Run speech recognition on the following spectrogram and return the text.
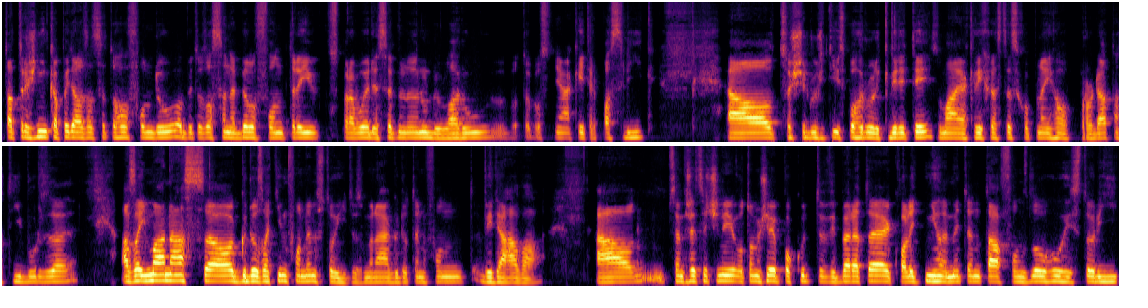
ta tržní kapitalizace toho fondu, aby to zase nebyl fond, který spravuje 10 milionů dolarů, byl to prostě nějaký trpaslík, eh, což je důležitý z pohledu likvidity, to má, jak rychle jste schopný ho prodat na té burze. A zajímá nás, eh, kdo za tím fondem stojí, to znamená, kdo ten fond vydává. A jsem přesvědčený o tom, že pokud vyberete kvalitního emitenta, fond s dlouhou historií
